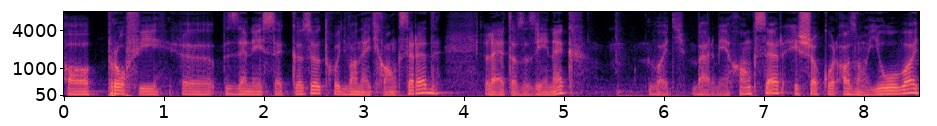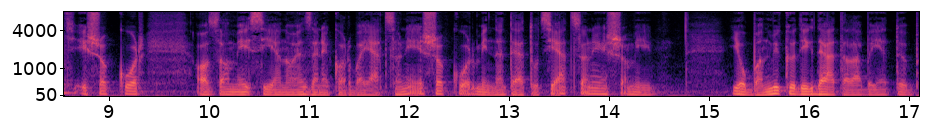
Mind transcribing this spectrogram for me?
a profi zenészek között, hogy van egy hangszered, lehet az az ének, vagy bármilyen hangszer, és akkor azon jó vagy, és akkor azzal mész ilyen olyan zenekarba játszani, és akkor mindent el tudsz játszani, és ami jobban működik, de általában ilyen több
